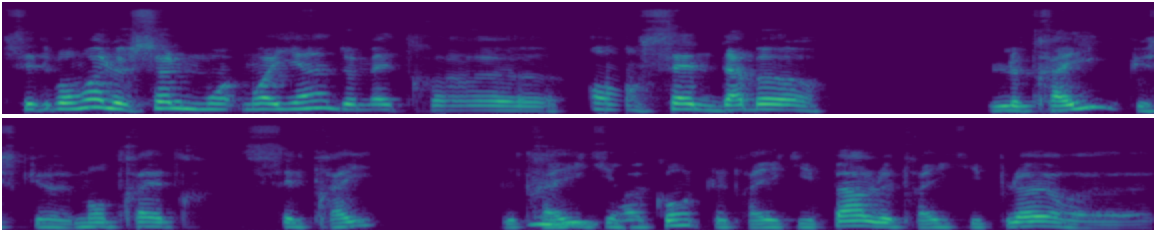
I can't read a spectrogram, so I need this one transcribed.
c'était pour moi le seul mo moyen de mettre euh, en scène d'abord le trahi, puisque mon traître, c'est le trahi, le trahi mmh. qui raconte, le trahi qui parle, le trahi qui pleure. Euh.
